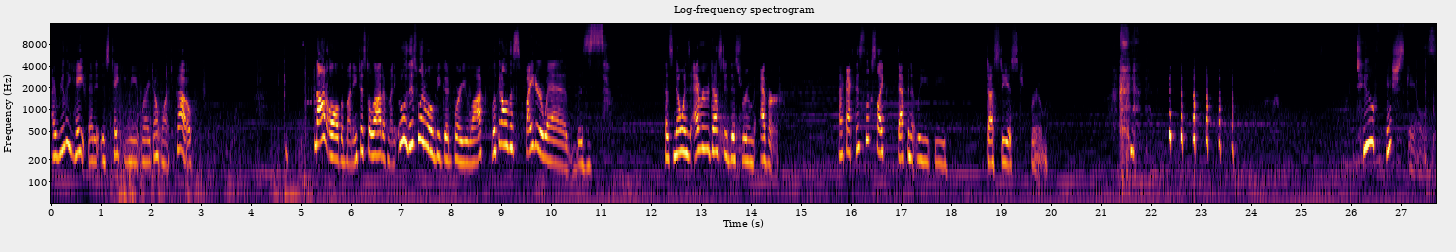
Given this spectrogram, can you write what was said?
I really hate that it is taking me where I don't want to go. Not all the money, just a lot of money. Ooh, this one will be good for you, Locke. Look at all the spider webs. Because no one's ever dusted this room, ever. Matter of fact, this looks like definitely the dustiest room. Two fish scales.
